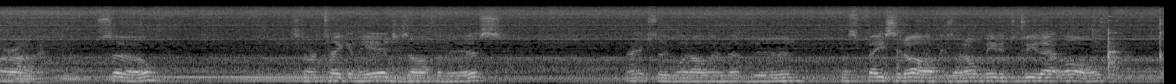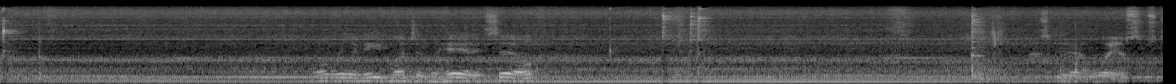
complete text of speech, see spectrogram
Alright, so start taking the edges off of this. Actually, what I'll end up doing, let's face it off because I don't need it to be that long. I don't really need much of the head itself. Let's get out of the way of some stuff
